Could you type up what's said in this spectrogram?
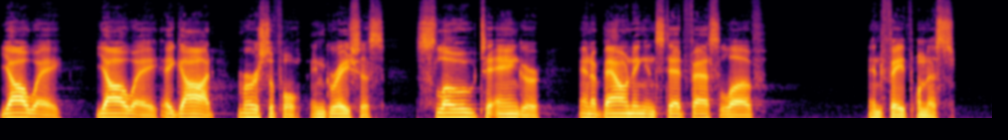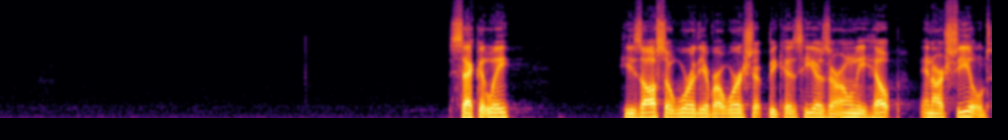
Yahweh, Yahweh, a God, merciful and gracious, slow to anger, and abounding in steadfast love and faithfulness. Secondly, he is also worthy of our worship because he is our only help and our shield.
